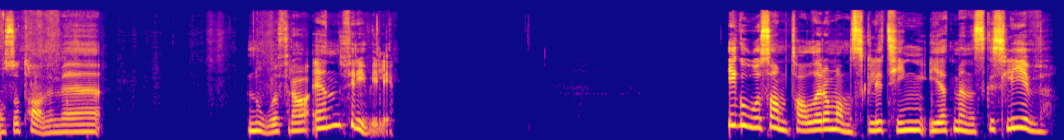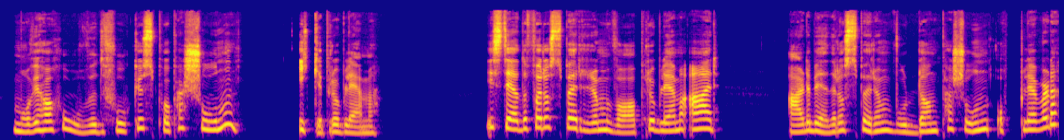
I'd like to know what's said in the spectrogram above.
Og så tar vi med noe fra en frivillig. I gode samtaler om vanskelige ting i et menneskes liv må vi ha hovedfokus på personen, ikke problemet. I stedet for å spørre om hva problemet er, er det bedre å spørre om hvordan personen opplever det.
